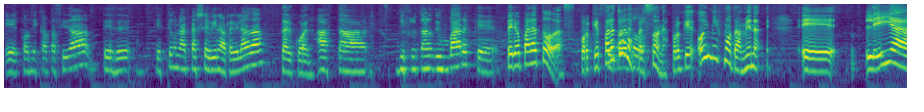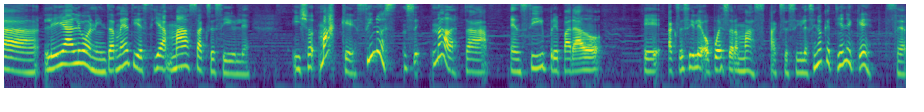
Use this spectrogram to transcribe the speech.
eh, con discapacidad, desde que esté una calle bien arreglada, Tal cual. hasta disfrutar de un bar que... Pero para todas, porque Sí, para para todas las todos. personas, porque hoy mismo también eh, leía, leía algo en internet y decía más accesible. Y yo, más que, si no es, si- nada está en sí preparado eh, accesible o puede ser más accesible, sino que tiene que ser.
